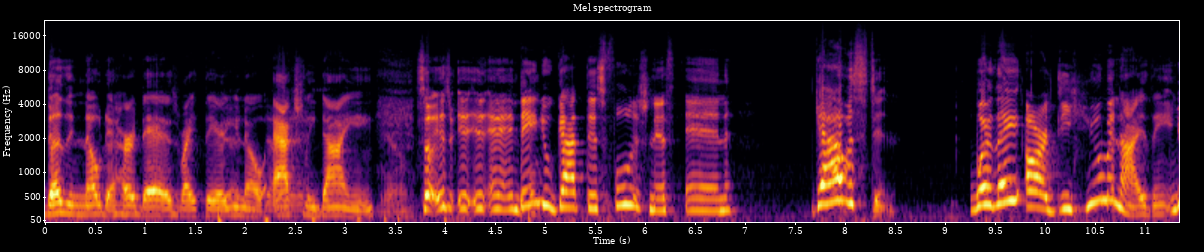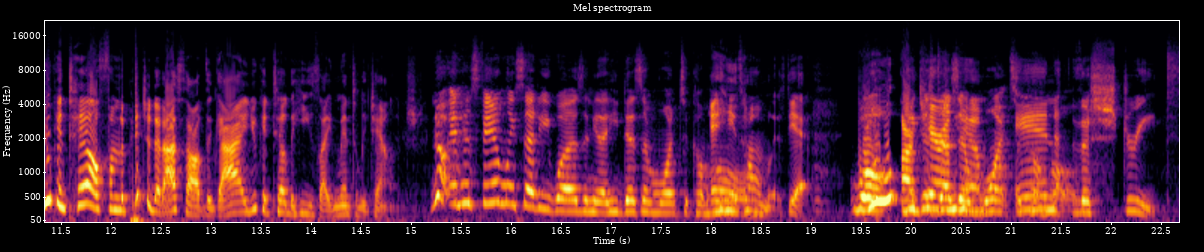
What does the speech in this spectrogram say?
doesn't know that her dad is right there, you know, dying. actually dying. So it's it, and then you got this foolishness in Galveston where they are dehumanizing and you can tell from the picture that i saw of the guy you could tell that he's like mentally challenged No, and his family said he was, and he, that he doesn't want to come and home. And he's homeless yeah Well, you he are just doesn't want to come home. in home. the streets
